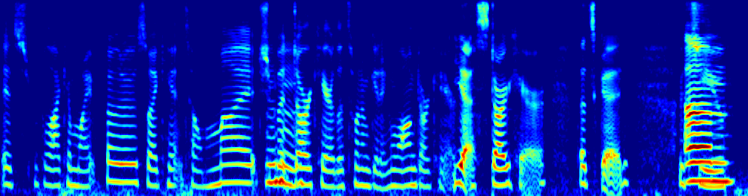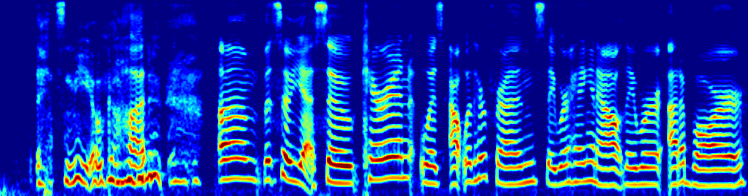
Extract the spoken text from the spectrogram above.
it's black and white photos, so I can't tell much. Mhm. But dark hair, that's what I'm getting. Long dark hair. Yes, dark hair. That's good. Um, you. It's me, oh god. um, but so yeah, so Karen was out with her friends. They were hanging out. They were at a bar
